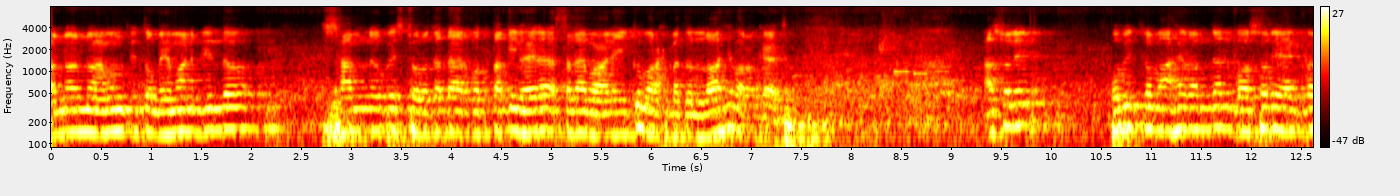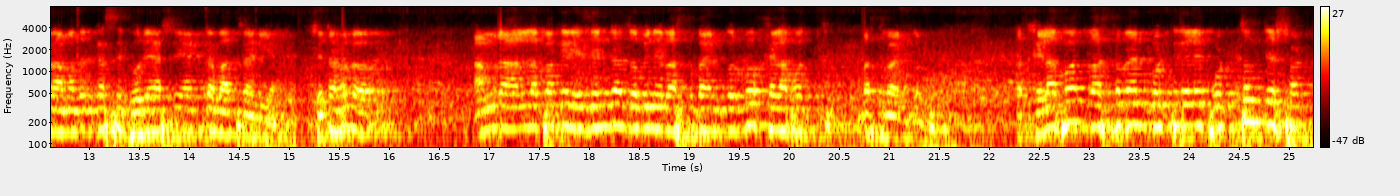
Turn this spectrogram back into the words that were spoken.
অন্যান্য আমন্ত্রিত মেহমানবৃন্দ, সামনে উপস্থিত রোজাদার মোত্তাকি ভাইরা আসসালামু আলাইকুম রহমতুল্লাহ বরকাত আসলে পবিত্র মাহে রমজান বছরে একবার আমাদের কাছে ঘুরে আসে একটা বার্তা নিয়ে। সেটা হলো, আমরা আল্লাহ পাকের এজেন্ডা জমিনে বাস্তবায়ন করব, খেলাফত বাস্তবায়ন করব। খেলাফত বাস্তবায়ন করতে গেলে প্রথম যে শর্ত,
